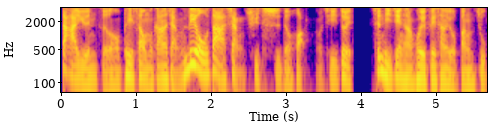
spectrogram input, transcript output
大原则哦，配上我们刚刚讲六大项去吃的话，哦，其实对身体健康会非常有帮助。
